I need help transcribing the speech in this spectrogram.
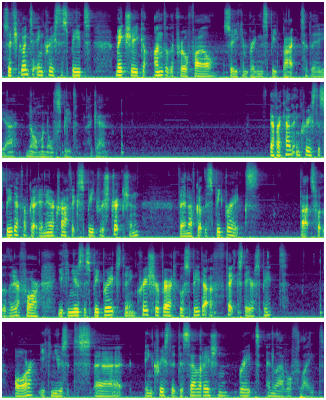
So if you're going to increase the speed, make sure you get under the profile so you can bring the speed back to the uh, nominal speed again. If I can't increase the speed, if I've got an air traffic speed restriction, then I've got the speed brakes. That's what they're there for. You can use the speed brakes to increase your vertical speed at a fixed airspeed, or you can use it to uh, increase the deceleration rate in level flight.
